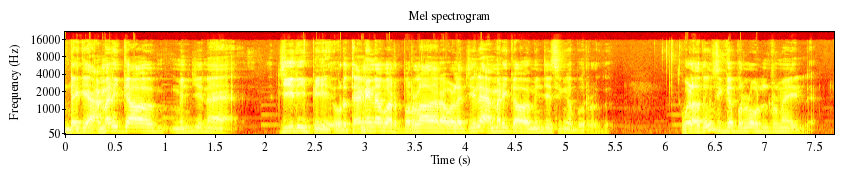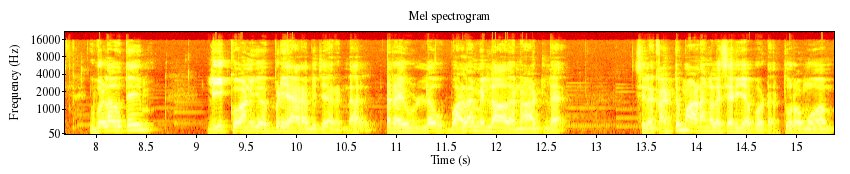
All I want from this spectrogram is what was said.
இன்றைக்கு அமெரிக்காவை மிஞ்சின ஜிடிபி ஒரு தனிநபர் பொருளாதார வளர்ச்சியில் அமெரிக்காவை மிஞ்சி சிங்கப்பூர் இருக்குது இவ்வளவுக்கும் சிங்கப்பூரில் ஒன்றுமே இல்லை. இவ்வளவுத்தையும் லீ குவான் எப்படி ஆரம்பித்தார் என்றால் வேற உள்ள வளம் இல்லாத நாட்டில் சில கட்டுமானங்களை சரியாக போட்டார். துறைமுகம்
